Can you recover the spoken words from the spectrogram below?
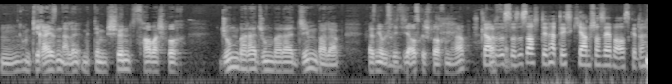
mhm. Und die reisen alle mit dem schönen Zauberspruch Jumbala, Jumbala, Jimbala. Ich weiß nicht, ob ich es richtig ausgesprochen habe. Ich glaube, das ist, das ist auch, den hat sich Kianisch auch selber ausgedacht.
